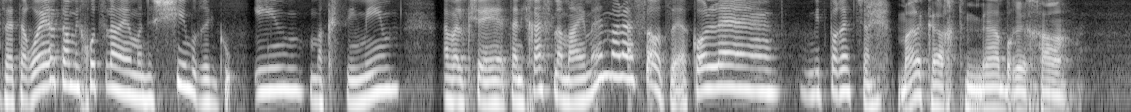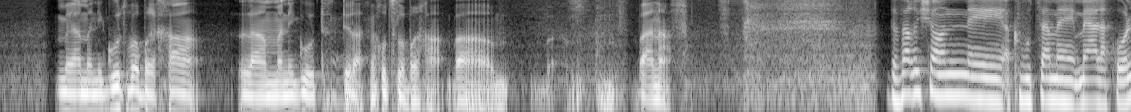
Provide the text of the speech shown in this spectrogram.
ואתה רואה אותם מחוץ למים, אנשים רגועים, מקסימים, אבל כשאתה נכנס למים אין מה לעשות, זה הכל מתפרץ שם. מה לקחת מהבריכה, מהמנהיגות בבריכה למנהיגות, את יודעת, מחוץ לבריכה, בענף? דבר ראשון, הקבוצה מעל הכל,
